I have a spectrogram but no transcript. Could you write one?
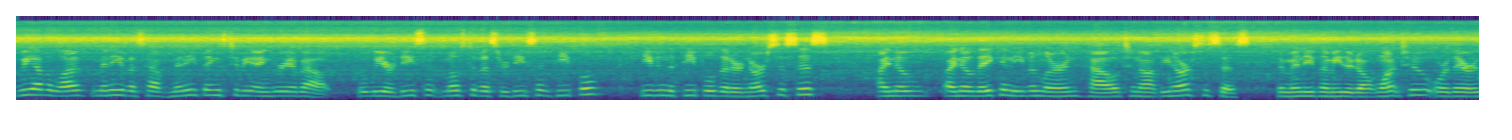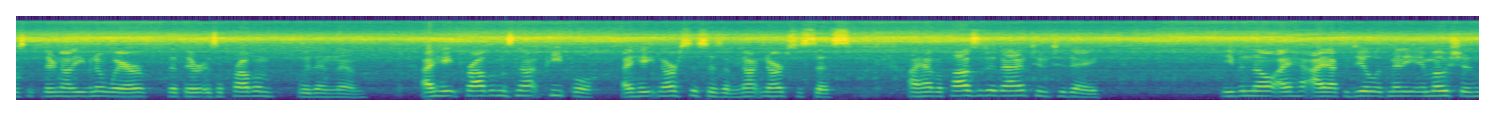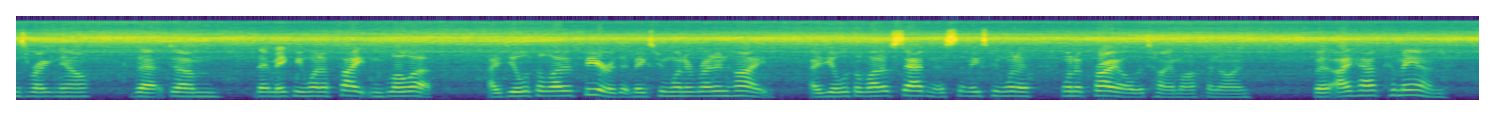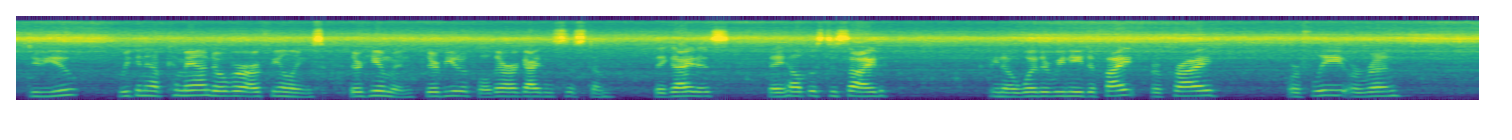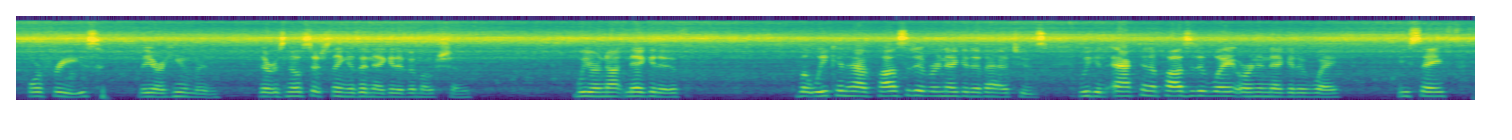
We have a lot of, many of us have many things to be angry about, but we are decent, most of us are decent people. Even the people that are narcissists I know I know they can even learn how to not be narcissists, but many of them either don't want to or there is they're not even aware that there is a problem within them. I hate problems, not people. I hate narcissism, not narcissists. I have a positive attitude today. Even though I, ha- I have to deal with many emotions right now that um, that make me want to fight and blow up. I deal with a lot of fear that makes me want to run and hide. I deal with a lot of sadness that makes me want to want to cry all the time off and on. But I have command. Do you? We can have command over our feelings. They're human. They're beautiful. They're our guidance system. They guide us. They help us decide, you know, whether we need to fight or cry or flee or run or freeze. They are human. There is no such thing as a negative emotion. We are not negative but we can have positive or negative attitudes. We can act in a positive way or in a negative way. Be safe.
